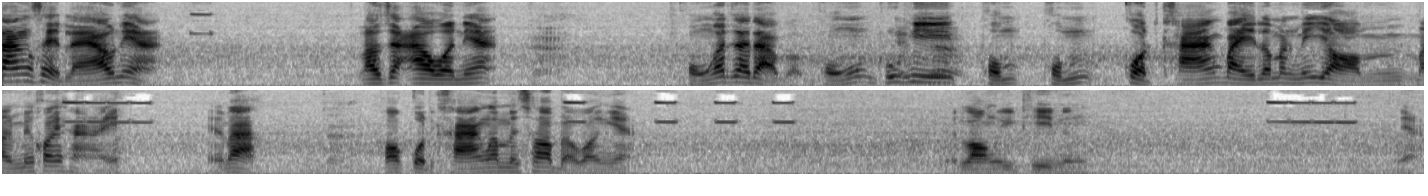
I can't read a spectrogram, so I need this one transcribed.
ตั้งเสร็จแล้วเนี่ย เราจะเอาอันเนี้ยอ่าผมก็จะดับผมทุกที Enter ผมผมกดค้างไปแล้วมันไม่ยอมมันไม่ค่อยหาย เห็นป่ะอ่าพอกดค้างแล้วมันชอบแบบว่าเงี้ยเดี๋ยวลองอีกทีหนึ่งเนี่ย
